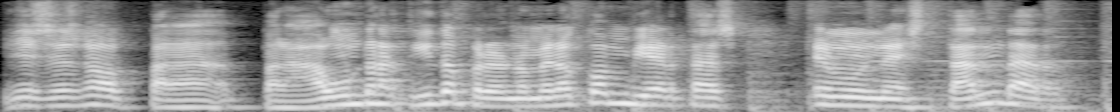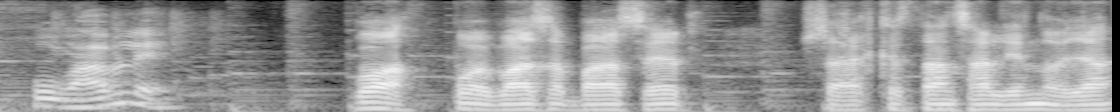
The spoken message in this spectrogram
Y es eso, para, para un ratito, pero no me lo conviertas en un estándar jugable. Buah, pues va a, va a ser. O sea, es que están saliendo ya.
